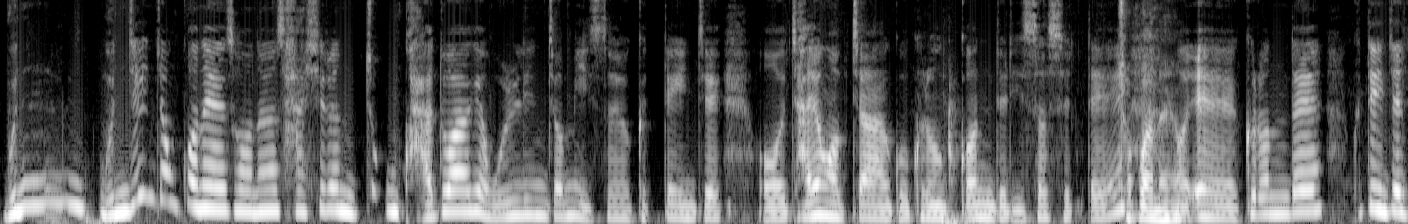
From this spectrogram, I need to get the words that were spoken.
문, 문재인 정권에서는 사실은 조금 과도하게 올린 점이 있어요. 그때 이제, 어, 자영업자하고 그런 건들이 있었을 때. 초반에요? 어, 예. 그런데 그때 이제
